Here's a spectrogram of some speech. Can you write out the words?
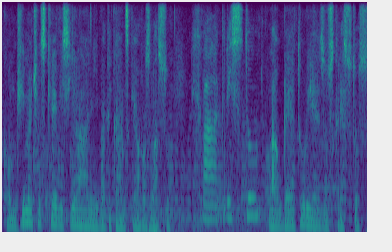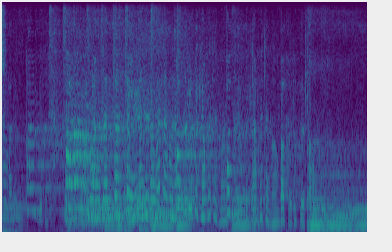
Končíme české vysílání vatikánského rozhlasu. Chvála Kristu. Laudetur Jezus Christus. Oh.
